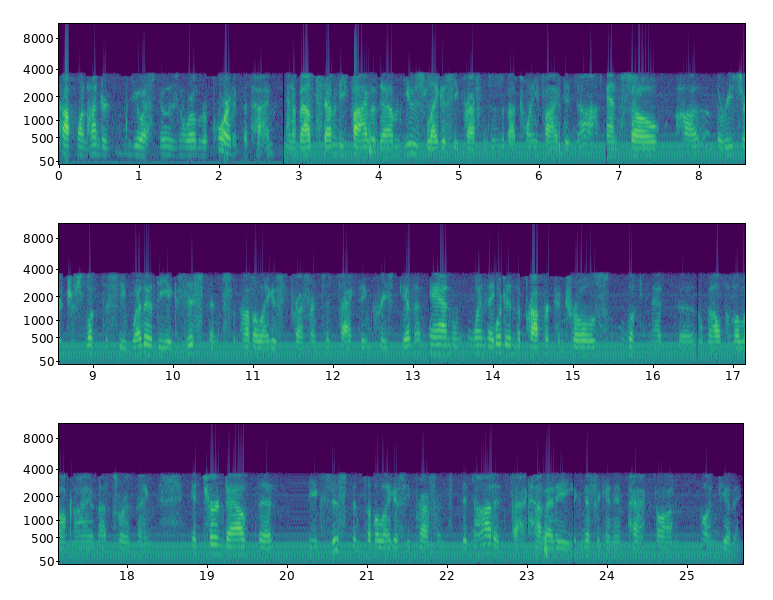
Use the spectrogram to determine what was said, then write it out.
top 100 U.S. News and World Report at the time, and about 75 of them used legacy preferences, about 25 did not. And so uh, the researchers looked to see whether the existence of a legacy preference in fact increased given. And when they put in the proper controls, looking at the wealth of alumni and that sort of thing, it turned out that the existence of a legacy preference did not, in fact, have any significant impact on, on giving.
